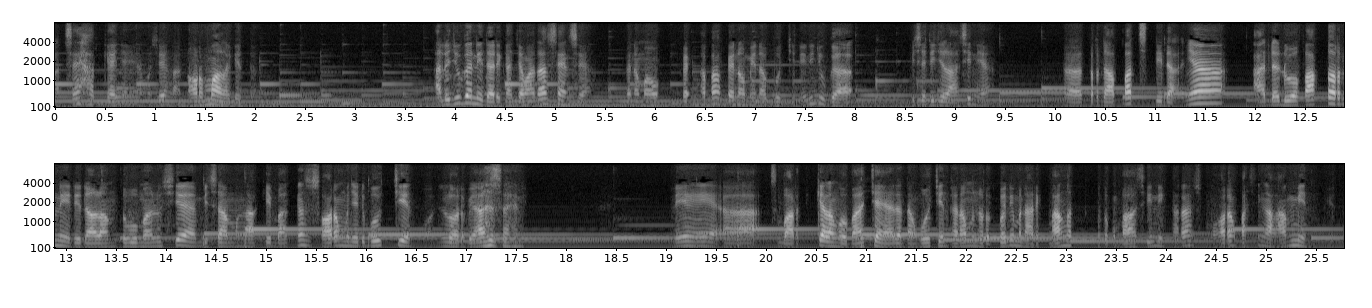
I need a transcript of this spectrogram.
nggak uh, sehat kayaknya ya maksudnya nggak normal gitu. Ada juga nih dari kacamata sense ya. Fenomena apa fenomena bucin ini juga bisa dijelasin ya uh, terdapat setidaknya ada dua faktor nih di dalam tubuh manusia yang bisa mengakibatkan seseorang menjadi bucin Wah, ini luar biasa nih ini uh, sebuah artikel yang gue baca ya tentang bucin karena menurut gue ini menarik banget untuk membahas ini karena semua orang pasti ngalamin gitu.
